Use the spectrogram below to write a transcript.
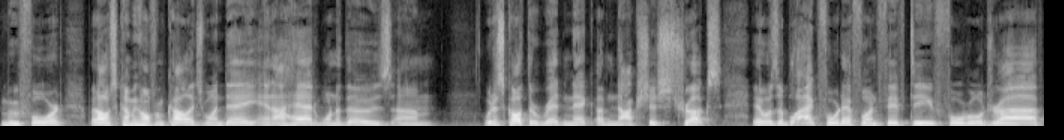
move forward. But I was coming home from college one day, and I had one of those. Um, call it the redneck obnoxious trucks. It was a black Ford F 150, four wheel drive.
